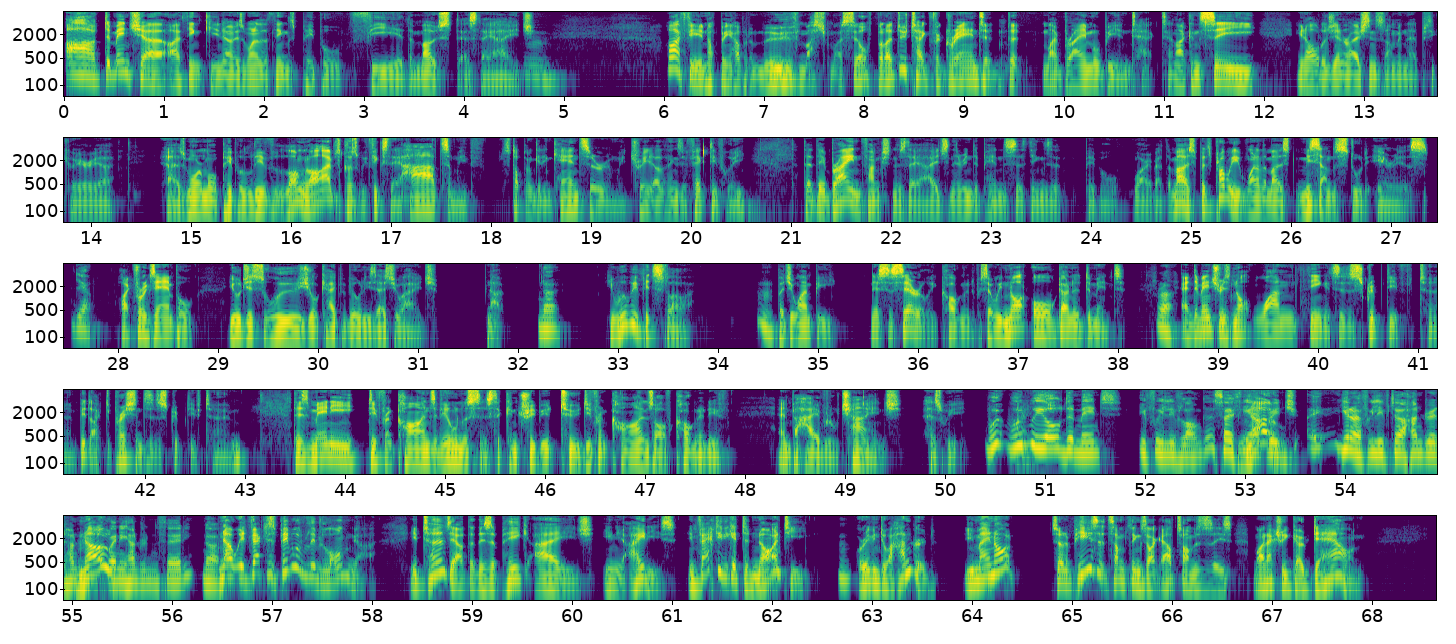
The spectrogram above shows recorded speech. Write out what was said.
Ah, dementia, I think, you know, is one of the things people fear the most as they age. Mm. I fear not being able to move much myself, but I do take for granted that my brain will be intact. And I can see in older generations, I'm in that particular area, uh, as more and more people live long lives because we fix their hearts and we've stopped them getting cancer and we treat other things effectively, that their brain function as they age and their independence are things that people worry about the most. But it's probably one of the most misunderstood areas. Yeah. Like, for example, you'll just lose your capabilities as you age. No. No. You will be a bit slower, mm. but you won't be necessarily cognitive. So we're not all going to dement. Right. And dementia is not one thing, it's a descriptive term. A bit like depression is a descriptive term. There's many different kinds of illnesses that contribute to different kinds of cognitive and behavioural change as we Would, would we all dement if we live longer? So if the No. average, uh, you know, if we live to 100, 120, 130? No. No, in fact, as people have lived longer, it turns out that there's a peak age in your 80s. In fact, if you get to 90 Mm. or even to 100, you may not. So it appears that some things like Alzheimer's disease might actually go down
